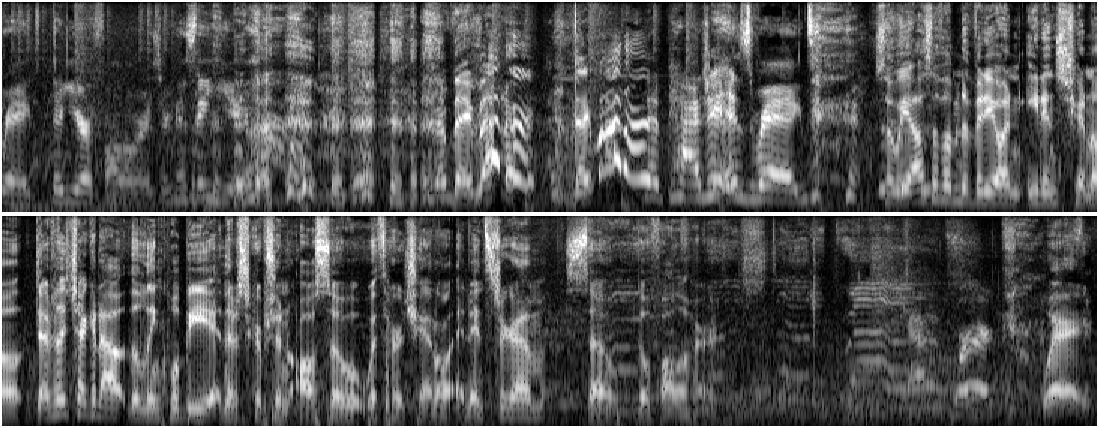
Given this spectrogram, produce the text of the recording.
rigged. They're your followers. They're gonna say you. They better. They better. the pageant is rigged. So we also filmed a video on Eden's channel. Definitely check it out. The link will be in the description also with her channel and Instagram. So go follow her. yeah, work. Work.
